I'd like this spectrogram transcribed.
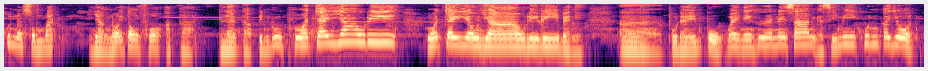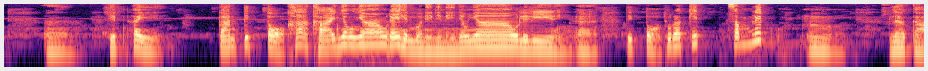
คุณสมบัติอย่างน้อยต้องฟอกอากาศ และก็เป็นรูปหัวใจยาวรี หัวใจยาวๆรีๆแบบนี้ อ่าผู้ใดปลูกไว้ในเฮือนในซ่านก็สิมีคุณประโยชน์อ่าเฮ็ดให้การติดต่อค้าขายยาๆได้เห็นบ่นี่นี่ๆยาๆลีๆนี่อ่าติดต่อธุรกิจสำเร็จอืมแล้วก็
